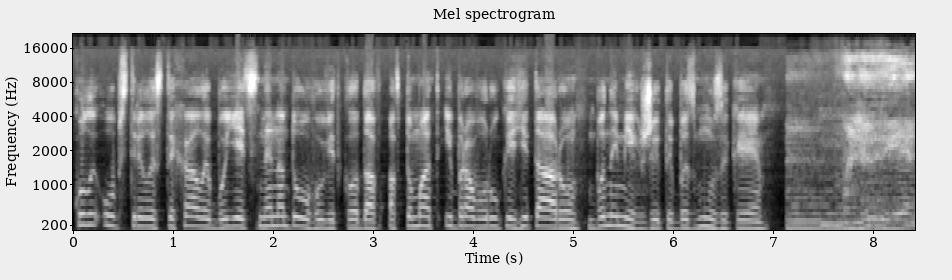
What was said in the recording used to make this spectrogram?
Коли обстріли стихали, боєць ненадовго відкладав автомат і брав у руки гітару, бо не міг жити без музики. Малюю, як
